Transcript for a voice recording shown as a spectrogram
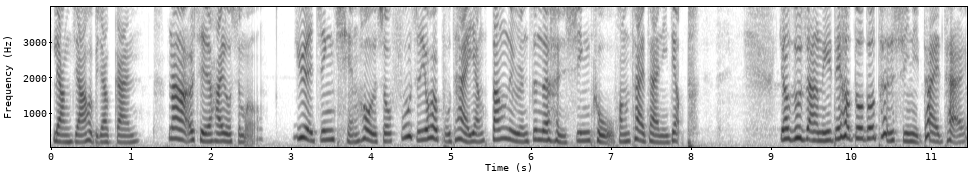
两颊会比较干。那而且还有什么？月经前后的时候肤质又会不太一样。当女人真的很辛苦，黄太太你一定要，姚组长你一定要多多疼惜你太太。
